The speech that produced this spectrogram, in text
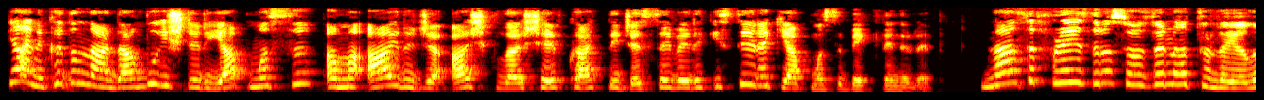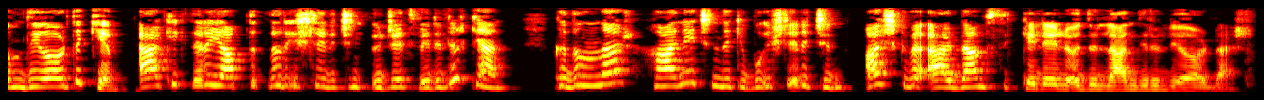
Yani kadınlardan bu işleri yapması ama ayrıca aşkla, şefkatlice, severek, isteyerek yapması beklenir hep. Nancy Fraser'ın sözlerini hatırlayalım diyordu ki erkeklere yaptıkları işler için ücret verilirken kadınlar hane içindeki bu işler için aşk ve erdem sikkeleriyle ödüllendiriliyorlar.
